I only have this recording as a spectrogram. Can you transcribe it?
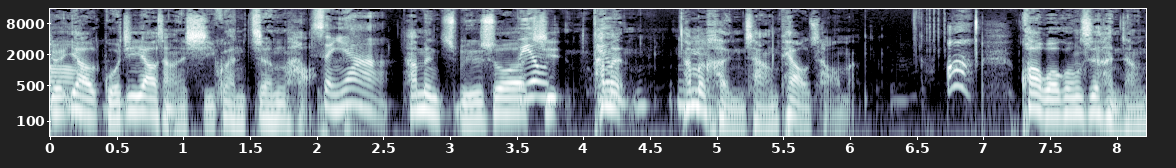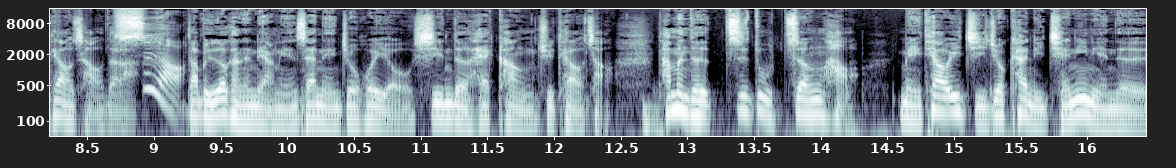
就药国际药厂的习惯真好。怎样？他们比如说，其他们。他们很常跳槽嘛？哦，跨国公司很常跳槽的啦。是哦。那比如说，可能两年、三年就会有新的 headcount 去跳槽。他们的制度真好，每跳一级就看你前一年的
